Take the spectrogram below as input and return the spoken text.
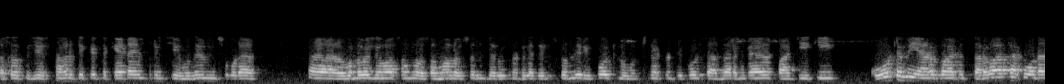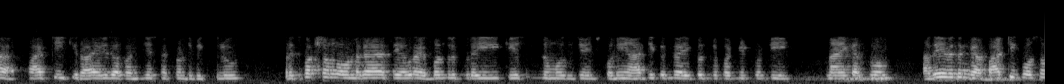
కసరత్తు చేస్తున్నారు. టికెట్ల కేటాయింపు నుంచి ఉదయం నుంచి కూడా ఉండవల్లి నివాసంలో సమాలోచనలు జరుగుతున్నట్టుగా తెలుస్తోంది. రిపోర్ట్లు వచ్చినటువంటి రిపోర్ట్స్ ఆధారంగా పార్టీకి కూటమి ఏర్పాటు తర్వాత కూడా పార్టీకి రాయలుగా పనిచేసినటువంటి వ్యక్తులు ప్రతిపక్షంలో ఉండగా తీవ్ర ఇబ్బందులకు గురయ్యి కేసులు నమోదు చేయించుకొని ఆర్థికంగా ఇబ్బందులు పడినటువంటి నాయకత్వం. అదే విధంగా పార్టీ కోసం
